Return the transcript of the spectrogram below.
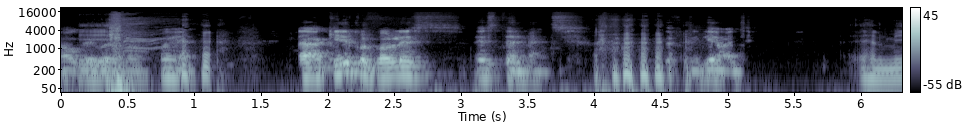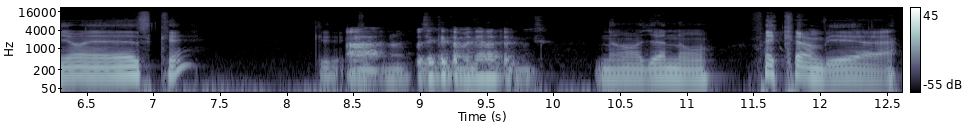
Ok, Y- bueno, muy bien. Aquí el culpable es, es Telmex, definitivamente. El mío es, ¿qué? ¿Qué? Ah, no, pensé que también era Telmex. No, ya no. Me cambié a,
